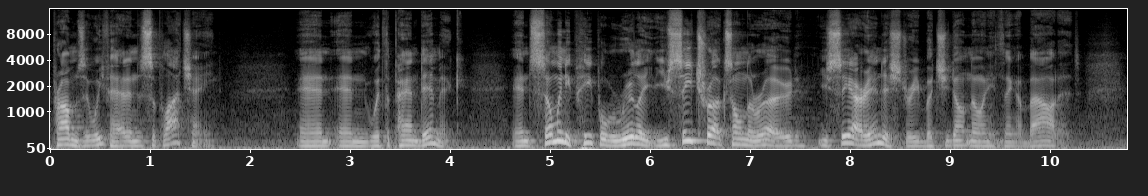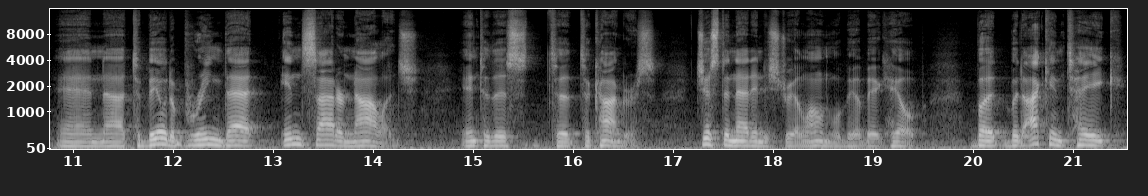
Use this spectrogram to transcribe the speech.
problems that we've had in the supply chain and, and with the pandemic. And so many people really, you see trucks on the road, you see our industry, but you don't know anything about it. And uh, to be able to bring that insider knowledge into this to, to Congress, just in that industry alone, will be a big help. But but I can take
